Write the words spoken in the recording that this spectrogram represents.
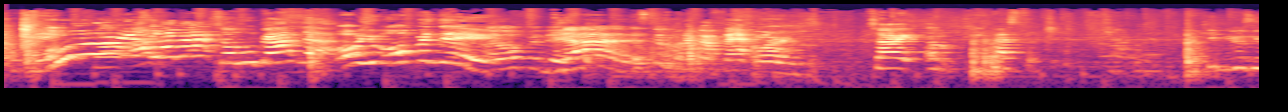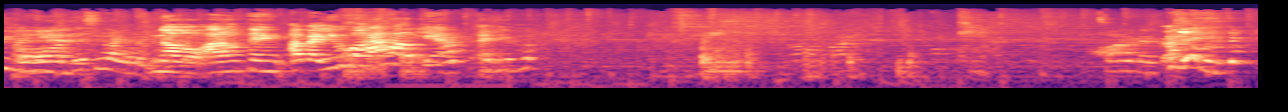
Okay. Ooh, So, I- so who grabbed that? Oh, you opened it. I opened it. Yes. It's because I got fat arms. Sorry, um, you passed the. I keep using my Oh, hand. this is not gonna No, I don't think. Alright, you hold I'll help you. yeah. And you hold. Someone gonna grab it.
